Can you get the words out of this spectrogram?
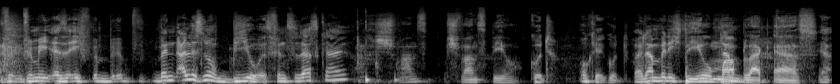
für, für mich, also ich, wenn alles nur Bio ist, findest du das geil? Schwanz, Schwanzbio. Gut, okay, gut, weil dann bin ich Bio my dann, black ass. ja,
